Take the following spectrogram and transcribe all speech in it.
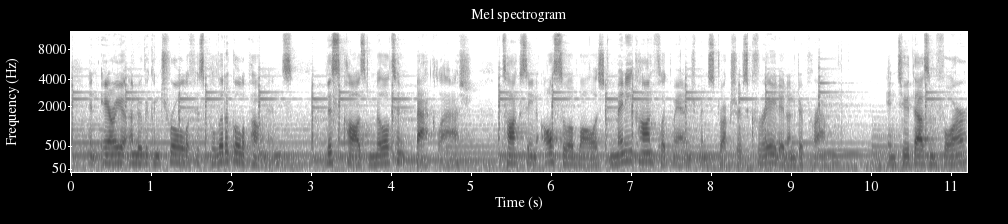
an area under the control of his political opponents. This caused militant backlash. Thaksin also abolished many conflict management structures created under Prem. In 2004,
